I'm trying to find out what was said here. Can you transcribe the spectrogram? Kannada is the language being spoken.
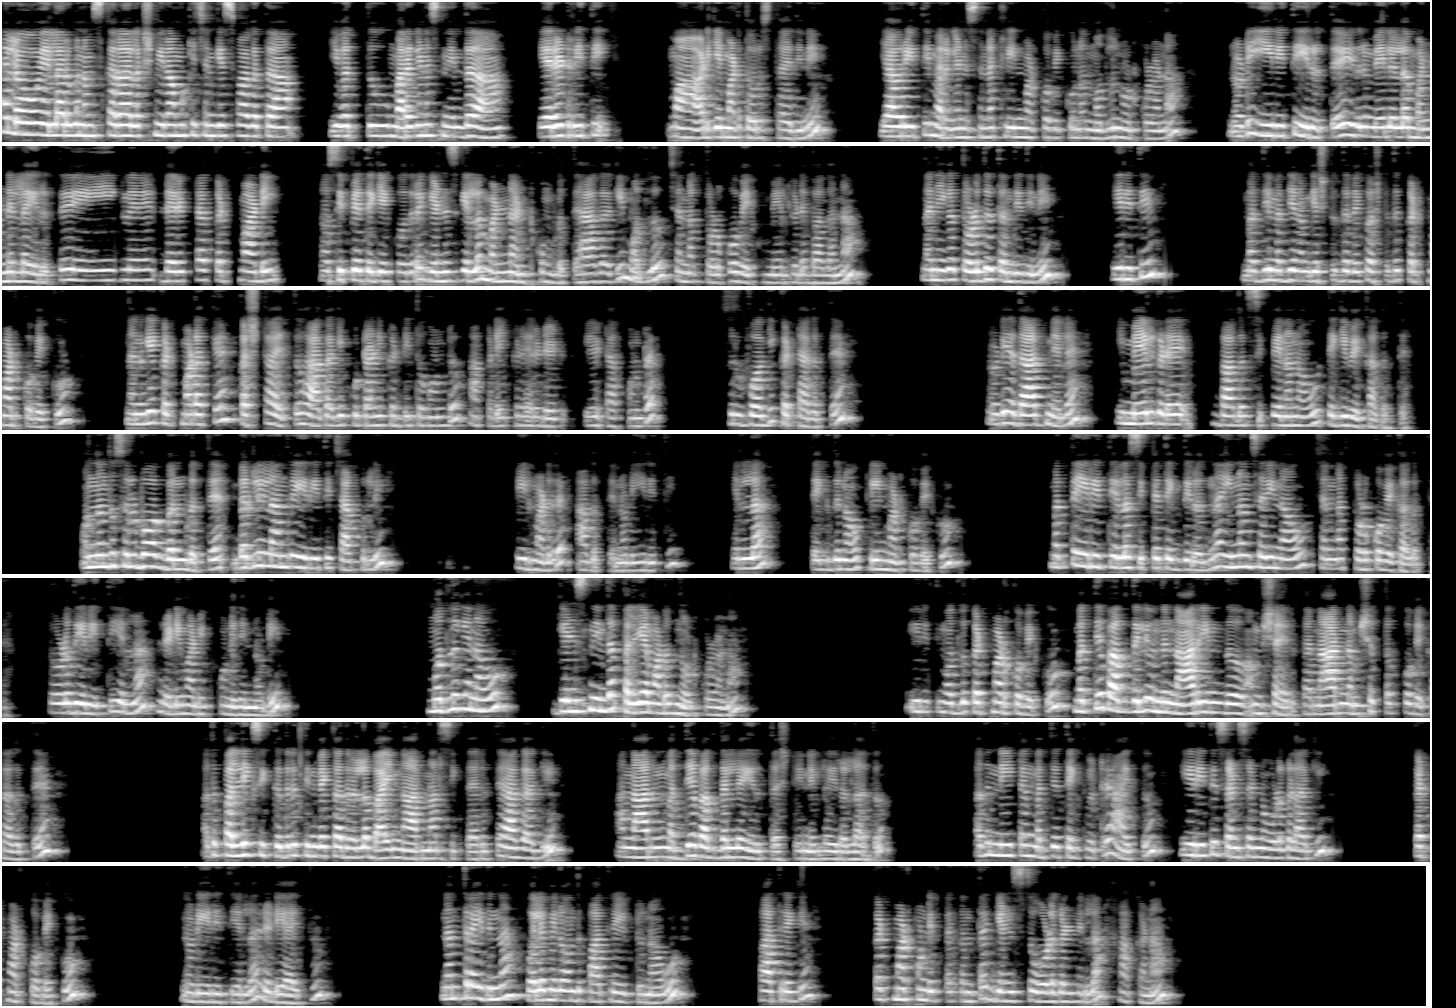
ಹಲೋ ಎಲ್ಲರಿಗೂ ನಮಸ್ಕಾರ. ಲಕ್ಷ್ಮೀರಾಮ ಕಿಚನ್ಗೆ ಸ್ವಾಗತ. ಇವತ್ತು ಮರಗೆಣಸಿನಿಂದ ಎರಡು ರೀತಿ ಮಾ, ಅಡುಗೆ ಮಾಡಿ ತೋರಿಸ್ತಾ ಇದ್ದೀನಿ. ಯಾವ ರೀತಿ ಮರಗೆಣಸನ್ನು ಕ್ಲೀನ್ ಮಾಡ್ಕೋಬೇಕು ಅನ್ನೋದು ಮೊದಲು ನೋಡ್ಕೊಳ್ಳೋಣ. ನೋಡಿ, ಈ ರೀತಿ ಇರುತ್ತೆ. ಇದ್ರ ಮೇಲೆಲ್ಲ ಮಣ್ಣೆಲ್ಲ ಇರುತ್ತೆ. ಈಗಲೇ ಡೈರೆಕ್ಟಾಗಿ ಕಟ್ ಮಾಡಿ ನಾವು ಸಿಪ್ಪೆ ತೆಗಿಯೋಕ್ಕೆ ಹೋದರೆ ಗೆಣಸಿಗೆಲ್ಲ ಮಣ್ಣು ಅಂಟ್ಕೊಂಡ್ಬಿಡುತ್ತೆ. ಹಾಗಾಗಿ ಮೊದಲು ಚೆನ್ನಾಗಿ ತೊಳ್ಕೋಬೇಕು ಮೇಲ್ಗಡೆ ಭಾಗನ. ನಾನೀಗ ತೊಳೆದು ತಂದಿದ್ದೀನಿ. ಈ ರೀತಿ ಮಧ್ಯೆ ಮಧ್ಯೆ ನಮಗೆ ಎಷ್ಟುದ್ದ ಬೇಕೋ ಅಷ್ಟುದ್ದ ಕಟ್ ಮಾಡ್ಕೋಬೇಕು. ನನಗೆ ಕಟ್ ಮಾಡೋಕ್ಕೆ ಕಷ್ಟ ಆಯಿತು. ಹಾಗಾಗಿ ಕುಟಾಣಿ ಕಡ್ಡಿ ತೊಗೊಂಡು ಆ ಕಡೆ ಈ ಕಡೆ ಎರಡು ಏಟು ಹಾಕ್ಕೊಂಡ್ರೆ ಸುಲಭವಾಗಿ ಕಟ್ಟಾಗುತ್ತೆ ನೋಡಿ, ಅದಾದಮೇಲೆ ಈ ಮೇಲ್ಗಡೆ ಭಾಗದ ಸಿಪ್ಪೆನ ನಾವು ತೆಗಿಬೇಕಾಗತ್ತೆ. ಒಂದೊಂದು ಸುಲಭವಾಗಿ ಬಂದ್ಬಿಡುತ್ತೆ. ಬರಲಿಲ್ಲ ಅಂದರೆ ಈ ರೀತಿ ಚಾಕುಲಿ ಪೀಲ್ ಮಾಡಿದ್ರೆ ಆಗುತ್ತೆ. ನೋಡಿ, ಈ ರೀತಿ ಎಲ್ಲ ತೆಗೆದು ನಾವು ಕ್ಲೀನ್ ಮಾಡ್ಕೋಬೇಕು. ಮತ್ತು ಈ ರೀತಿ ಎಲ್ಲ ಸಿಪ್ಪೆ ತೆಗೆದಿರೋದನ್ನ ಇನ್ನೊಂದು ಸರಿ ನಾವು ಚೆನ್ನಾಗಿ ತೊಳ್ಕೊಬೇಕಾಗತ್ತೆ. ತೊಳೆದು ರೀತಿ ಎಲ್ಲ ರೆಡಿ ಮಾಡಿ ಇಟ್ಕೊಂಡಿದ್ದೀನಿ ನೋಡಿ. ಮೊದಲಿಗೆ ನಾವು ಗೆಣಸಿನಿಂದ ಪಲ್ಯ ಮಾಡೋದು ನೋಡ್ಕೊಳ್ಳೋಣ. ಈ ರೀತಿ ಮೊದಲು ಕಟ್ ಮಾಡ್ಕೋಬೇಕು. ಮಧ್ಯಭಾಗದಲ್ಲಿ ಒಂದು ನಾರಿಂದು ಅಂಶ ಇರುತ್ತೆ. ಆ ನಾರಿನ ಅಂಶ ತಕ್ಕೋಬೇಕಾಗುತ್ತೆ. ಅದು ಪಲ್ಯಕ್ಕೆ ಸಿಕ್ಕಿದ್ರೆ ತಿನ್ನಬೇಕಾದ್ರೆಲ್ಲ ಬಾಯಿಗೆ ನಾರು ನಾರು ಸಿಗ್ತಾ ಇರುತ್ತೆ. ಹಾಗಾಗಿ ಆ ನಾರಿನ ಮಧ್ಯಭಾಗದಲ್ಲೇ ಇರುತ್ತೆ ಅಷ್ಟೇನಿಲ್ಲ ಇರಲ್ಲ ಅದು. ಅದನ್ನು ನೀಟಾಗಿ ಮಧ್ಯೆ ತೆಗೆದುಬಿಟ್ರೆ ಆಯಿತು. ಈ ರೀತಿ ಸಣ್ಣ ಸಣ್ಣ ಹುಳುಗಳಾಗಿ ಕಟ್ ಮಾಡ್ಕೋಬೇಕು. ನೋಡಿ ಈ ರೀತಿ ಎಲ್ಲ ರೆಡಿ ಆಯಿತು. ನಂತರ ಇದನ್ನು ಒಲೆ ಮೇಲೆ ಒಂದು ಪಾತ್ರೆ ಇಟ್ಟು ನಾವು ಪಾತ್ರೆಗೆ ಕಟ್ ಮಾಡ್ಕೊಂಡಿರ್ತಕ್ಕಂಥ ಗೆಣಸು ಹೋಳುಗಳನ್ನೆಲ್ಲ ಹಾಕೋಣ.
